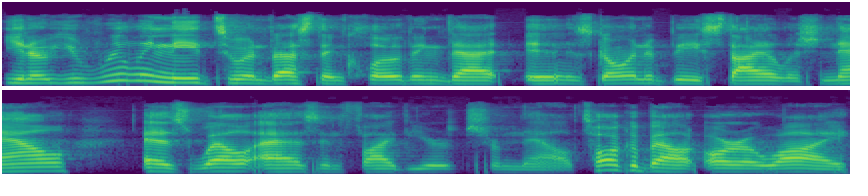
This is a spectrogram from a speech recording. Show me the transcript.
you know, you really need to invest in clothing that is going to be stylish now as well as in 5 years from now. Talk about ROI.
